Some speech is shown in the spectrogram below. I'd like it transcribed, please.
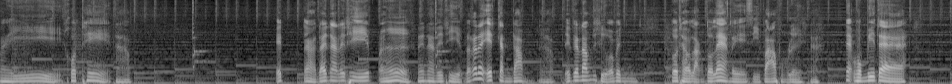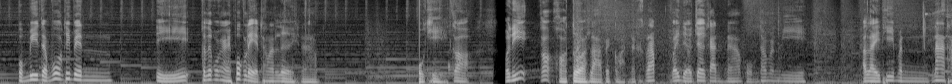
ในโคตรเท่นะครับเอสอ่าได้นาร์ทีฟเออ ได้นาร์ทีฟแล้วก็ได้เอสกันดั้มนะครับ เอสกันดั้มที่ถือว่าเป็น ตัวแถวหลังตัวแรกในสีฟ้าผมเลยนะเนี่ยผมมีแต่ ผมมีแต่พวกที่เป็นสีเขาเรียกว่าไงพวกเลดทั้งนั้นเลยนะครับ โอเคก็วันนี้ก็ขอตัวลาไปก่อนนะครับ ไว้เดี๋ยวเจอกันนะครับผมถ้ามันมีอะไรที่มันน่าท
